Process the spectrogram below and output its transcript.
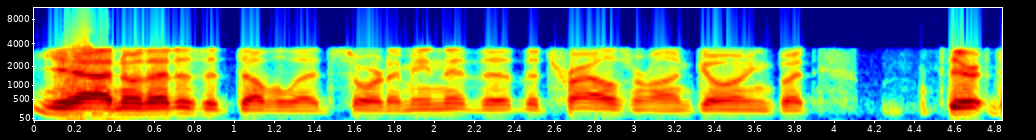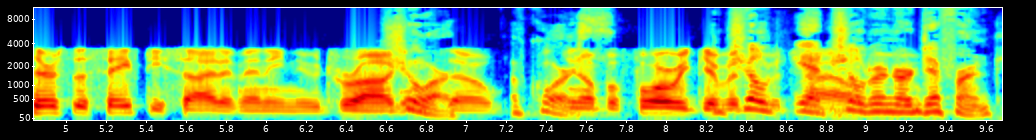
Yeah, no, that is a double-edged sword. I mean, the the, the trials are ongoing, but there there's the safety side of any new drug. Sure, and so, of course. You know, before we give And it chil- to a yeah, children are different.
